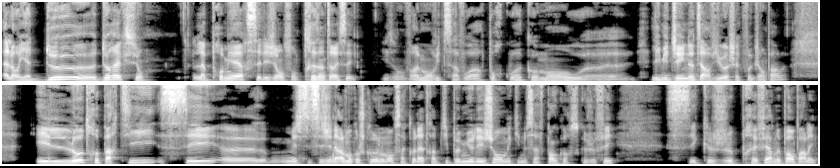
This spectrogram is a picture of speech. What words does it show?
Alors, il y a deux, euh, deux réactions. La première, c'est les gens sont très intéressés. Ils ont vraiment envie de savoir pourquoi, comment. Euh, limite, j'ai une interview à chaque fois que j'en parle. Et l'autre partie, c'est, euh, mais c'est généralement quand je commence à connaître un petit peu mieux les gens, mais qui ne savent pas encore ce que je fais, c'est que je préfère ne pas en parler.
